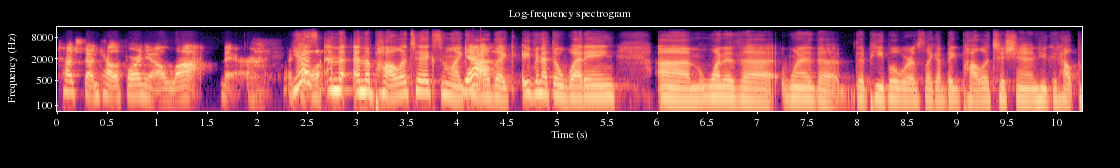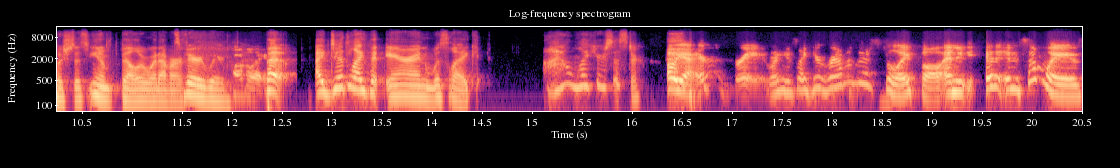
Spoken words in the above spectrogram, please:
touched on California a lot there. I yes and the and the politics and like Yeah. how like even at the wedding um one of the one of the the people was like a big politician who could help push this you know bill or whatever it's very weird totally. but i did like that aaron was like i don't like your sister oh yeah, Aaron's great. Where he's like, your grandmother's delightful, and in, in some ways.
